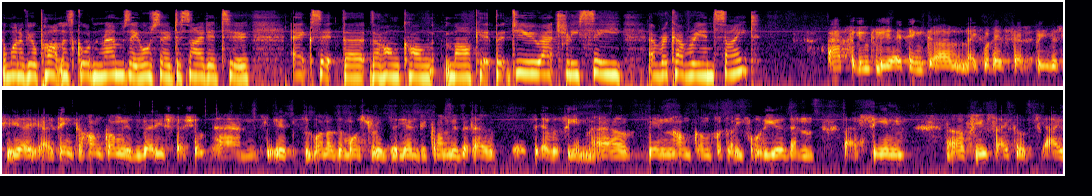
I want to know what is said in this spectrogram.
and one of your partners, Gordon Ramsay, also decided to exit the, the Hong Kong market. But do you actually see a recovery in sight? Absolutely. I think, uh, like what I said previously, I, I, think Hong Kong is very special and it's one of the most resilient economies that I've ever seen. I've been in Hong Kong for 24 years and I've seen a few cycles. I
